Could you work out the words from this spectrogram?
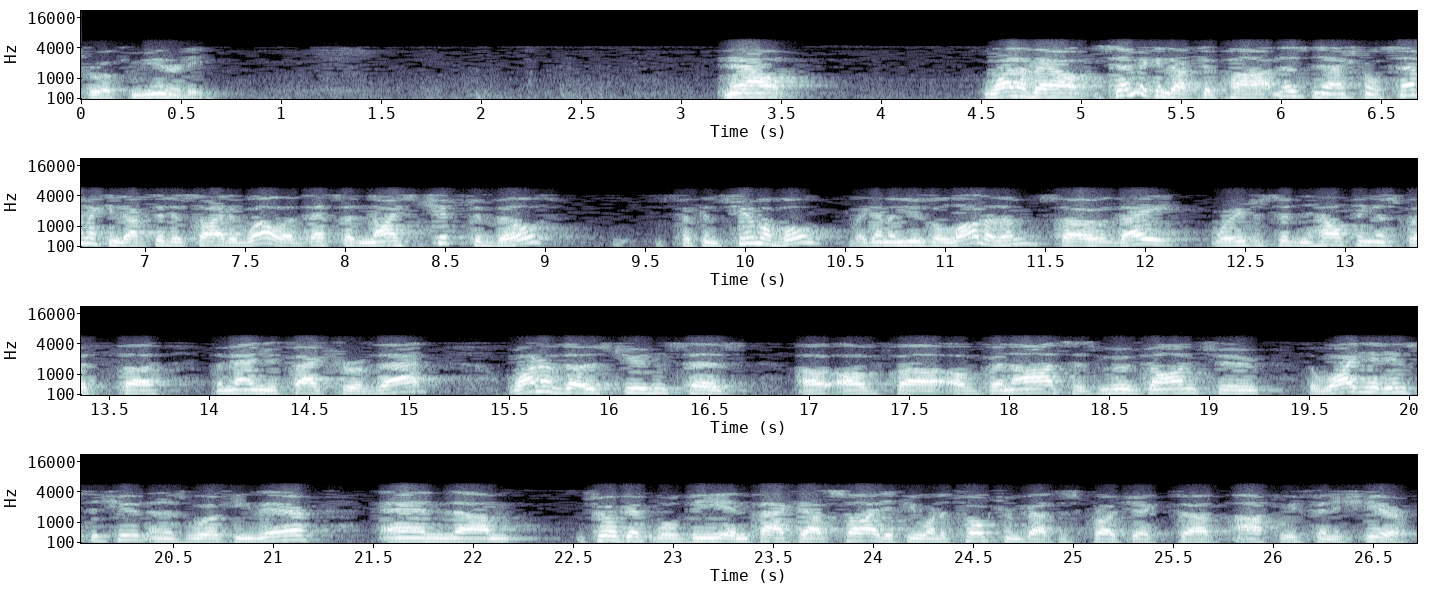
through a community. Now, one of our semiconductor partners, National Semiconductor, decided, well, that's a nice chip to build. It's a consumable. We're going to use a lot of them. So they were interested in helping us with uh, the manufacture of that. One of those students has, of, uh, of Bernard's has moved on to the Whitehead Institute and is working there. And um, Turgut will be, in fact, outside if you want to talk to him about this project uh, after we finish here.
